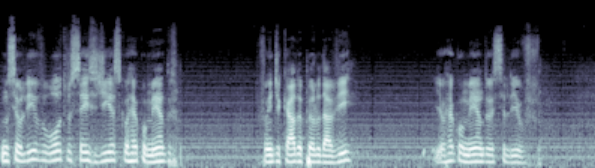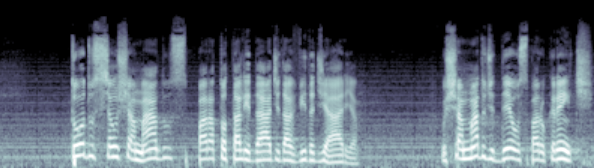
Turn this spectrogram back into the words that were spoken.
no seu livro Outros Seis Dias, que eu recomendo. Foi indicado pelo Davi e eu recomendo esse livro. Todos são chamados para a totalidade da vida diária o chamado de Deus para o crente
